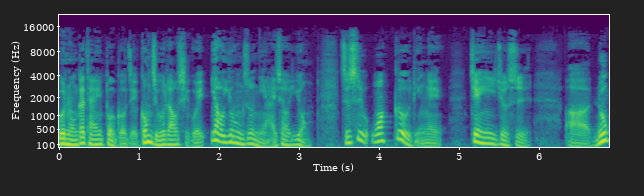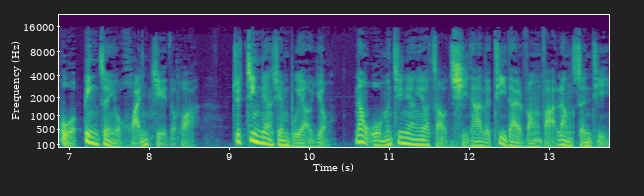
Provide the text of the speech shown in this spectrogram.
国龙跟台一报告者，攻击会老许为要用的时候，你还是要用。只是我个人诶建议就是，呃，如果病症有缓解的话，就尽量先不要用。那我们尽量要找其他的替代的方法，让身体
